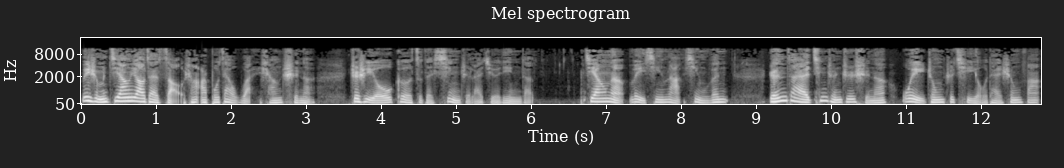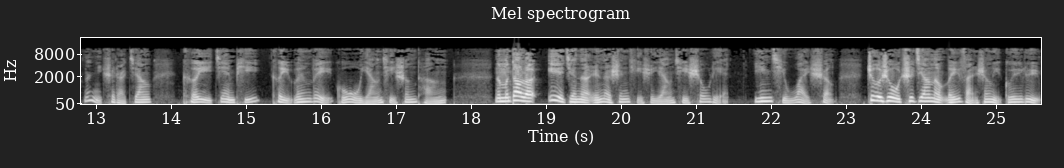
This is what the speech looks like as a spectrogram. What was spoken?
为什么姜要在早上而不在晚上吃呢？这是由各自的性质来决定的。姜呢，味辛辣，性温。人在清晨之时呢，胃中之气有待生发。那你吃点姜，可以健脾，可以温胃，鼓舞阳气升腾。那么到了夜间呢，人的身体是阳气收敛，阴气外盛，这个时候吃姜呢，违反生理规律。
